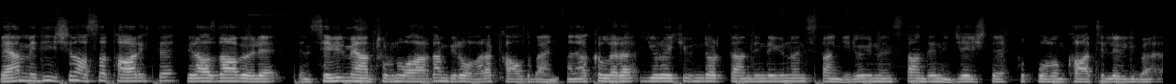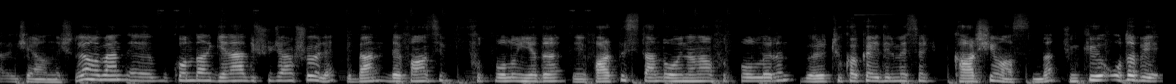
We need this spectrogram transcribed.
beğenmediği için aslında tarihte biraz daha böyle yani sevilmeyen turnuvalardan biri olarak kaldı bence. Hani akıllara Euro 2004 dendiğinde Yunanistan geliyor. Yunanistan denince işte futbolun katilleri gibi şey anlaşılıyor ama ben e, bu konudan genel düşüncem şöyle. Ben defansif futbolun ya da e, farklı sistemde oynanan futbolların böyle tükaka edilmesine karşıyım aslında. Çünkü o da bir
